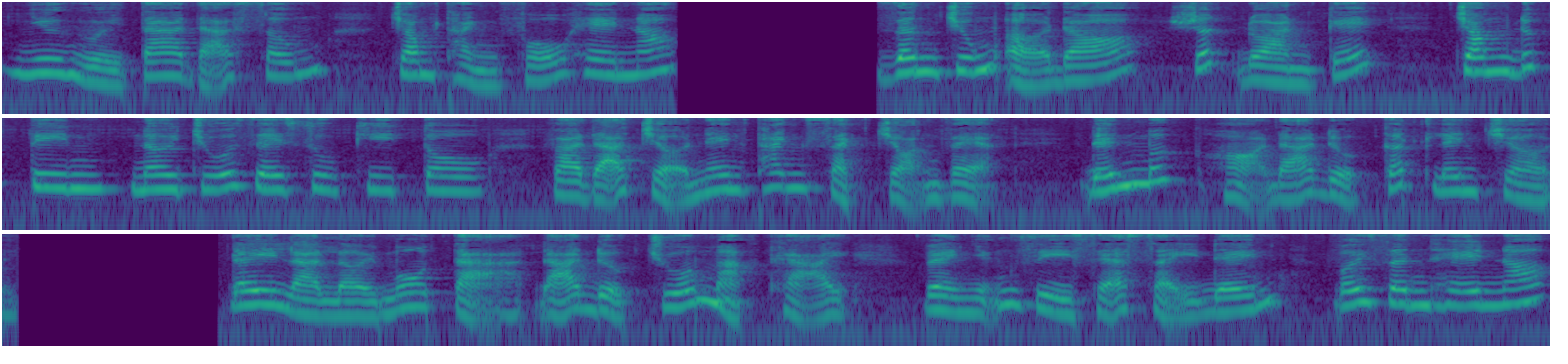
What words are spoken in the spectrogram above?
như người ta đã sống trong thành phố Henoch Dân chúng ở đó rất đoàn kết, trong đức tin nơi Chúa Giêsu Kitô và đã trở nên thanh sạch trọn vẹn, đến mức họ đã được cất lên trời. Đây là lời mô tả đã được Chúa mặc khải về những gì sẽ xảy đến với dân Henoch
